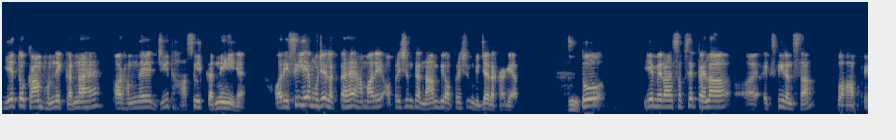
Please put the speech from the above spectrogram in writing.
ये तो काम हमने करना है और हमने जीत हासिल करनी ही है। और इसीलिए मुझे लगता है हमारे ऑपरेशन का नाम भी ऑपरेशन विजय रखा गया। था तो ये मेरा सबसे पहला एक्सपीरियंस था वहाँ पे।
